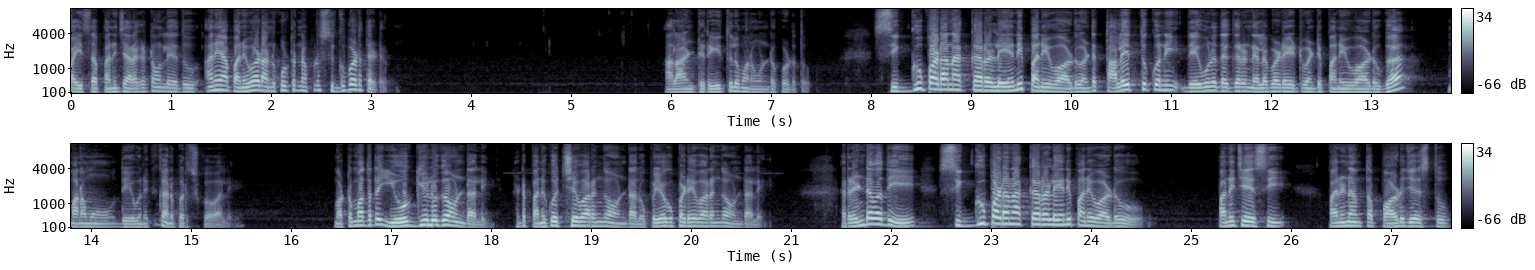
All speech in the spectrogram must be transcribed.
పైసా పని జరగటం లేదు అని ఆ పనివాడు అనుకుంటున్నప్పుడు సిగ్గుపడతాడు. అలాంటి రీతులు మనం ఉండకూడదు. సిగ్గుపడనక్కరలేని పనివాడు అంటే తలెత్తుకొని దేవుని దగ్గర నిలబడేటువంటి పనివాడుగా మనము దేవునికి కనపరుచుకోవాలి. మొట్టమొదట యోగ్యులుగా ఉండాలి. అంటే పనికొచ్చే వారంగా ఉండాలి ఉపయోగపడే వారంగా ఉండాలి. రెండవది సిగ్గుపడనక్కరలేని పనివాడు. పని చేసి పనినంత పాడు చేస్తూ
